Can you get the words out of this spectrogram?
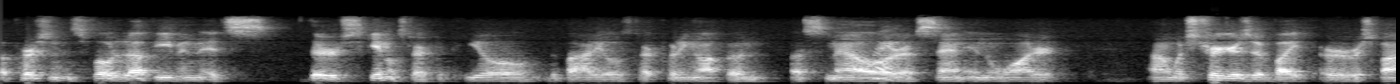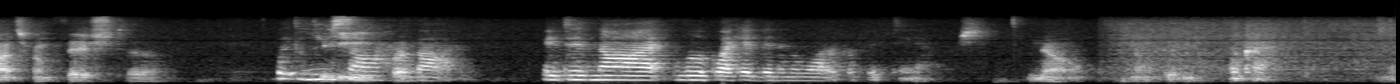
a person has floated up even, it's their skin will start to peel, the body will start putting off a, a smell right. or a scent in the water, um, which triggers a bite or a response from fish to. But you to saw eat. her body. It did not look like it had been in the water for 15 hours. No, no, it didn't. Okay. No.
